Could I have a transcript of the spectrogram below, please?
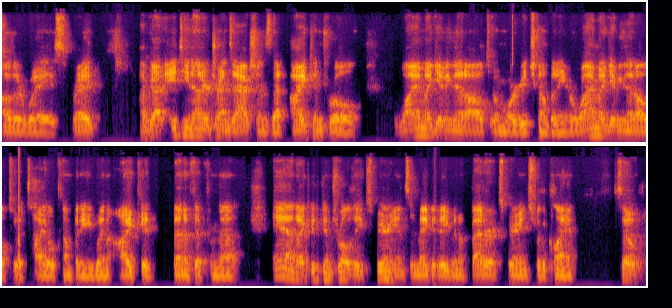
other ways, right? I've got 1,800 transactions that I control. Why am I giving that all to a mortgage company or why am I giving that all to a title company when I could benefit from that? And I could control the experience and make it even a better experience for the client. So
